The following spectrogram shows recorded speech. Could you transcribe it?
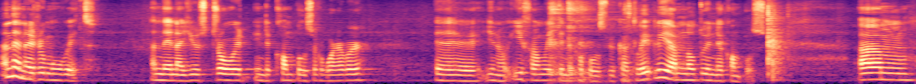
And then I remove it. And then I just throw it in the compost or whatever uh, you know if I'm making the compost because lately I'm not doing the compost. Um,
